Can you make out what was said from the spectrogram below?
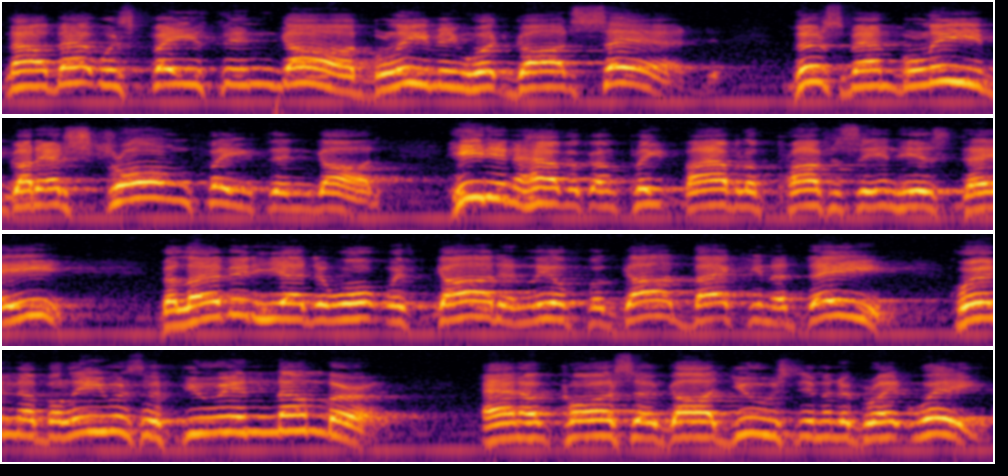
Now that was faith in God, believing what God said. This man believed God, had strong faith in God. He didn't have a complete Bible of prophecy in his day. Beloved, he had to walk with God and live for God back in a day when the believers were few in number. And of course, uh, God used him in a great way.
